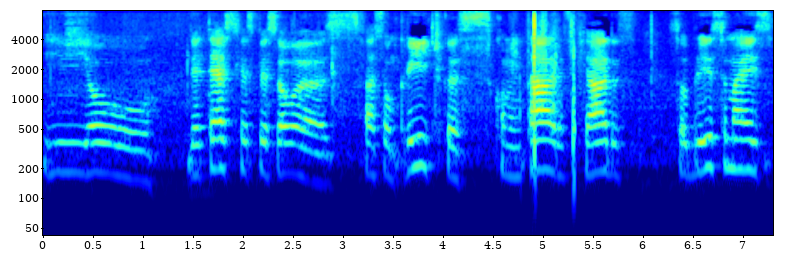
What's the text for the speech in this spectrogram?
e eu detesto que as pessoas façam críticas, comentários, piadas sobre isso, mas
